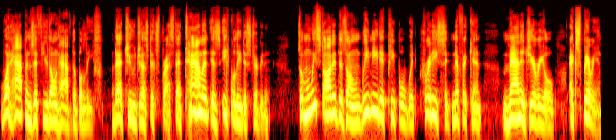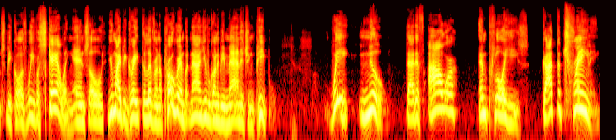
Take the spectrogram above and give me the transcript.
what happens if you don't have the belief that you just expressed that talent is equally distributed. So, when we started the zone, we needed people with pretty significant managerial experience because we were scaling. And so you might be great delivering a program, but now you were going to be managing people. We knew that if our employees got the training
